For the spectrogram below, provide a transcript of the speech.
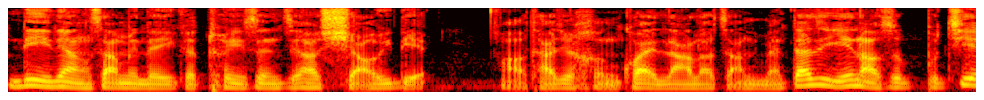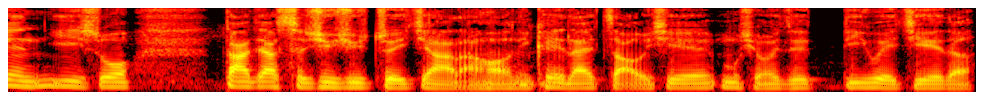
力量上面的一个推升只要小一点，啊，它就很快拉到涨停板。但是严老师不建议说大家持续去追加了哈，你可以来找一些目前为止低位接的，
